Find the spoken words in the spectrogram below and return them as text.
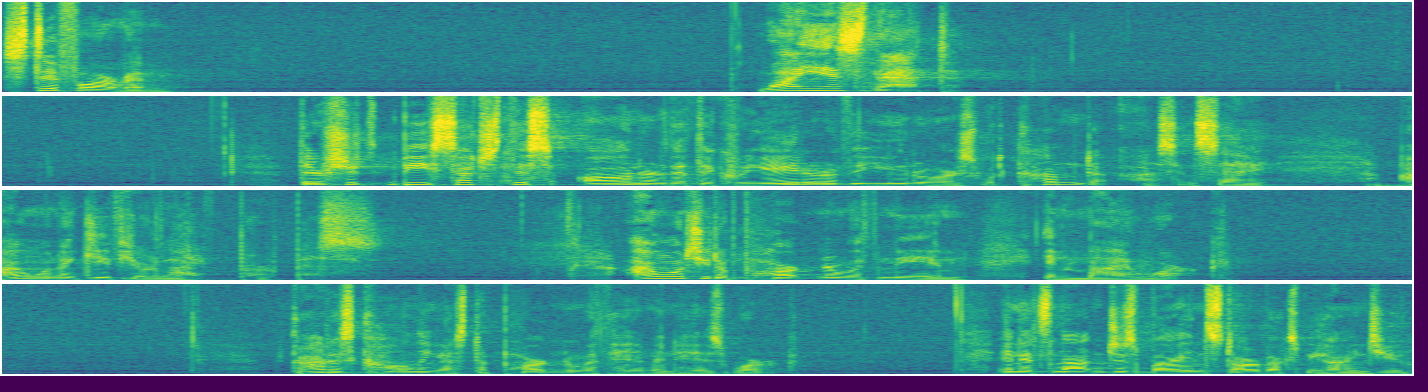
stiff arm him. Why is that? There should be such this honor that the creator of the universe would come to us and say, I want to give your life purpose. I want you to partner with me in, in my work. God is calling us to partner with Him in His work. And it's not just buying Starbucks behind you,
